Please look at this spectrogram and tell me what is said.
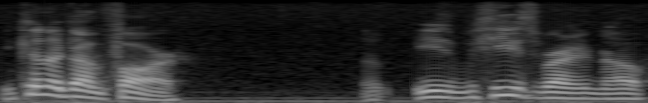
He couldn't have gone far. Um, He's, he's running though.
